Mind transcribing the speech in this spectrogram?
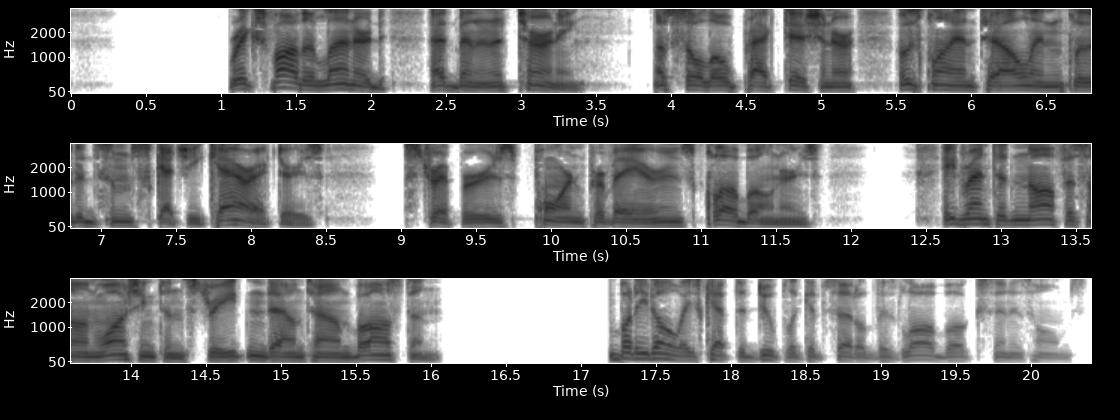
Rick's father, Leonard, had been an attorney a solo practitioner whose clientele included some sketchy characters strippers, porn purveyors, club owners. He'd rented an office on Washington Street in downtown Boston. But he'd always kept a duplicate set of his law books in his home.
